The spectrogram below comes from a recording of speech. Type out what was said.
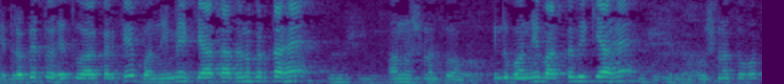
ये द्रव्यत्व हेतु आकर के बन्ही में क्या साधन करता है? अनुष्णत्व। किंतु बन्ही वास्तविक क्या है? उष्णत्ववत।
